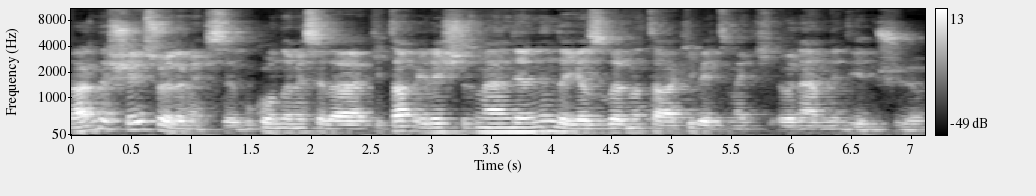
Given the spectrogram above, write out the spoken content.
ben de şey söylemek istedim. Bu konuda mesela kitap eleştirmenlerinin de yazılarını takip etmek önemli diye düşünüyorum.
